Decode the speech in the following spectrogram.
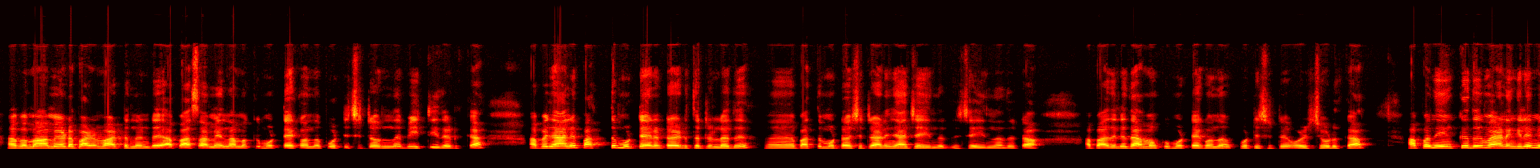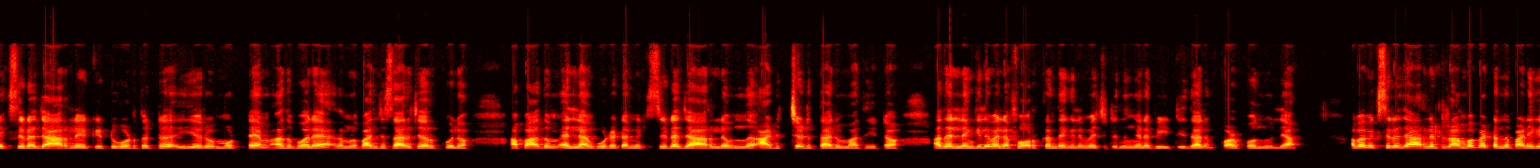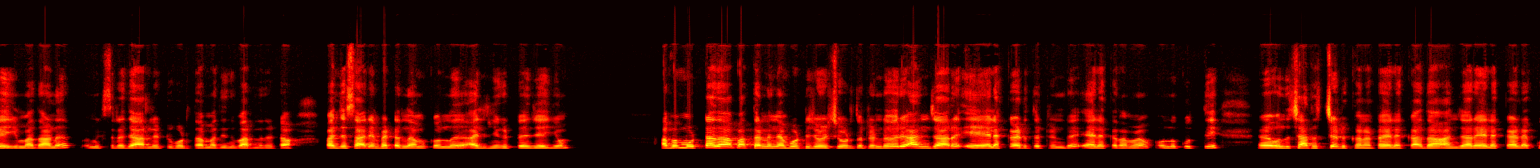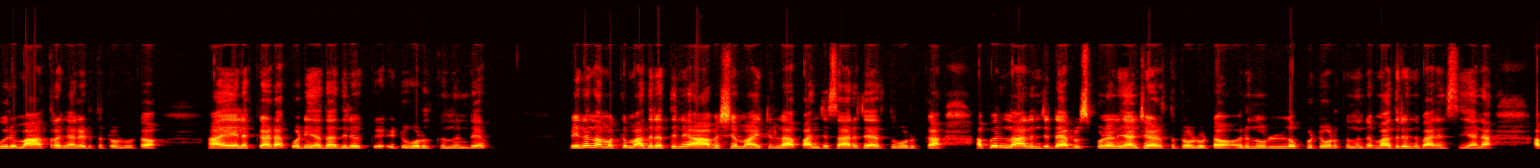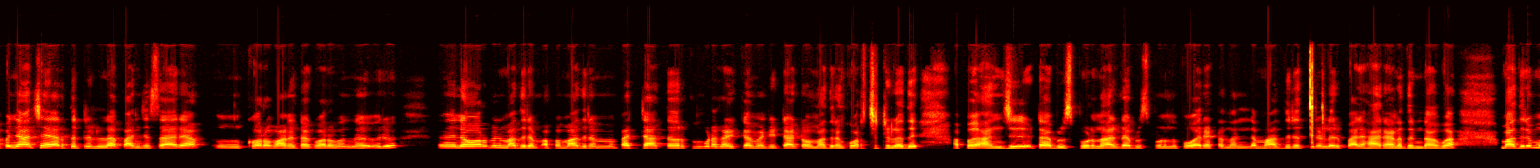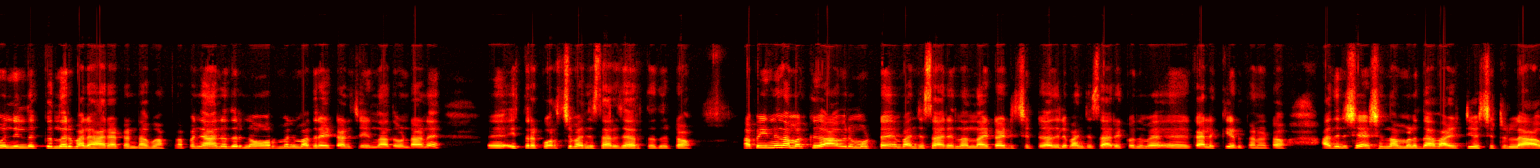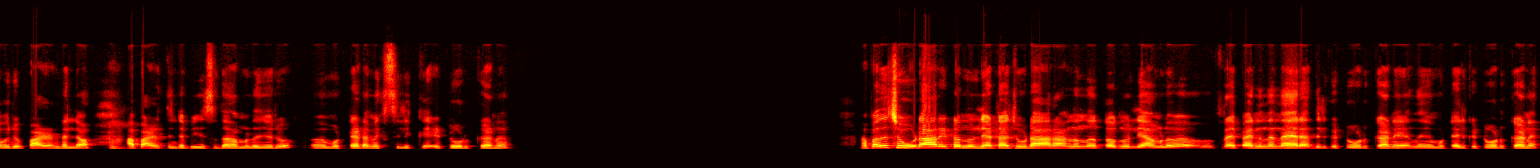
അപ്പൊ മാമിയുടെ പഴം വാട്ടുന്നുണ്ട്. അപ്പൊ ആ സമയം നമുക്ക് മുട്ടയൊക്കെ ഒന്ന് പൊട്ടിച്ചിട്ട് ഒന്ന് ബീറ്റ് ചെയ്തെടുക്കുക അപ്പൊ ഞാൻ പത്ത് മുട്ടയാണ് കേട്ടോ എടുത്തിട്ടുള്ളത്. പത്ത് മുട്ട വെച്ചിട്ടാണ് ഞാൻ ചെയ്യുന്നത് ചെയ്യുന്നത് കേട്ടോ അപ്പൊ അതിലിതാ നമുക്ക് മുട്ടയൊക്കെ ഒന്ന് പൊട്ടിച്ചിട്ട് ഒഴിച്ചു കൊടുക്കാം. അപ്പൊ നിങ്ങൾക്ക് ഇത് വേണമെങ്കിൽ മിക്സിയുടെ ജാറിലേക്ക് ഇട്ട് കൊടുത്തിട്ട് ഈ ഒരു മുട്ടയും അതുപോലെ നമ്മൾ പഞ്ചസാര ചേർക്കുമല്ലോ. അപ്പൊ അതും എല്ലാം കൂടിയിട്ട് മിക്സിയുടെ ജാറിൽ ഒന്ന് അടിച്ചെടുത്താലും മതി കേട്ടോ അതല്ലെങ്കിൽ വല്ല ഫോർക്ക് എന്തെങ്കിലും വെച്ചിട്ട് ഇങ്ങനെ ബീറ്റ് ചെയ്താലും കുഴപ്പമൊന്നുമില്ല. അപ്പൊ മിക്സിയുടെ ജാറിലിട്ടിട്ടാകുമ്പോൾ പെട്ടെന്ന് പണി കഴിയും. അതാണ് മിക്സിയുടെ ജാറിലിട്ട് കൊടുത്താൽ മതി എന്ന് പറഞ്ഞത് കേട്ടോ പഞ്ചസാരയും പെട്ടെന്ന് നമുക്കൊന്ന് അലിഞ്ഞു കിട്ടുകയും ചെയ്യും. അപ്പൊ മുട്ട അതാ പത്തെണ്ണം ഞാൻ പൊട്ടിച്ചൊഴിച്ചു കൊടുത്തിട്ടുണ്ട്. ഒരു അഞ്ചാറ് ഏലക്ക എടുത്തിട്ടുണ്ട്. ഏലക്ക നമ്മൾ ഒന്ന് കുത്തി ഒന്ന് ചതച്ചെടുക്കണം കേട്ടോ ഏലക്ക. അതാ അഞ്ചാറ് ഏലക്കയുടെ കുരു മാത്രം ഞാൻ എടുത്തിട്ടുള്ളൂ കേട്ടോ. ആ ഏലക്കയുടെ പൊടി അത് അതിലേക്ക് ഇട്ട് കൊടുക്കുന്നുണ്ട്. പിന്നെ നമുക്ക് മധുരത്തിന് ആവശ്യമായിട്ടുള്ള പഞ്ചസാര ചേർത്ത് കൊടുക്കുക അപ്പോൾ ഒരു നാലഞ്ച് ടേബിൾ സ്പൂണാണ് ഞാൻ ചേർത്തിട്ടുള്ളൂ കേട്ടോ. ഒരു നുള്ളു ഉപ്പിട്ട് കൊടുക്കുന്നുണ്ട്. മധുരം ഒന്ന് ബാലൻസ് ചെയ്യാനാ. അപ്പം ഞാൻ ചേർത്തിട്ടുള്ള പഞ്ചസാര കുറവാണ് കേട്ടോ. കുറവ് ഒരു നോർമൽ മധുരം. അപ്പം മധുരം പറ്റാത്തവർക്കും കൂടെ കഴിക്കാൻ വേണ്ടിയിട്ടാട്ടോ മധുരം കുറച്ചിട്ടുള്ളത്. അപ്പോൾ അഞ്ച് ടേബിൾ സ്പൂൺ നാല് ടേബിൾ സ്പൂൺ ഒന്ന് പോരാട്ടോ. നല്ല മധുരത്തിലുള്ള ഒരു പലഹാരമാണ് ഇത് ഉണ്ടാവുക. മധുരം മുന്നിൽ നിൽക്കുന്ന ഒരു പലഹാരമായിട്ട് ഉണ്ടാവുക. അപ്പം ഞാനതൊരു നോർമൽ മധുരമായിട്ടാണ് ചെയ്യുന്നത്. അതുകൊണ്ടാണ് ഇത്ര കുറച്ച് പഞ്ചസാര ചേർത്തത് കേട്ടോ അപ്പൊ ഇനി നമുക്ക് ആ ഒരു മുട്ടയും പഞ്ചസാരയും നന്നായിട്ട് അടിച്ചിട്ട് അതിൽ പഞ്ചസാരയൊക്കെ ഒന്ന് കലക്കി എടുക്കണം കേട്ടോ. അതിനുശേഷം നമ്മൾ ഇതാ വഴറ്റി വെച്ചിട്ടുള്ള ആ ഒരു പഴം ഉണ്ടല്ലോ ആ പഴത്തിന്റെ പീസ് ഇതാ നമ്മൾ ഈ ഒരു മുട്ടയുടെ മിക്സിലേക്ക് ഇട്ട് കൊടുക്കുകയാണ് അപ്പൊ അത് ചൂടാറിയിട്ടൊന്നുമില്ല കേട്ടോ. ചൂടാറാൻ നിന്നിട്ടൊന്നുമില്ല. നമ്മൾ ഫ്രൈ പാനിൽ നിന്ന് നേരെ അതിലേക്ക് ഇട്ട് കൊടുക്കുകയാണ് മുട്ടയിലേക്ക് ഇട്ട് കൊടുക്കുകയാണ്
